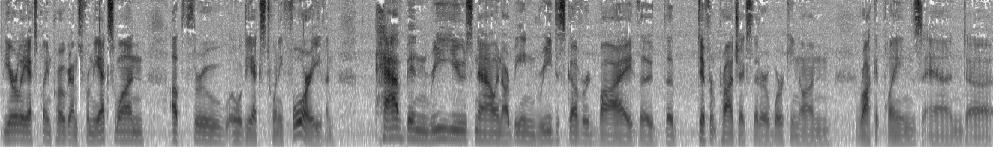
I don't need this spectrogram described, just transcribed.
the early X plane programs, from the X one up through oh, the X twenty four even, have been reused now and are being rediscovered by the the different projects that are working on rocket planes and uh,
